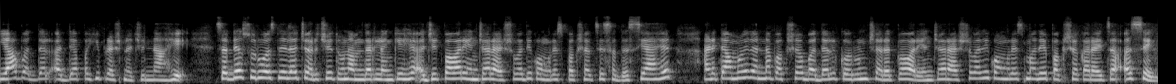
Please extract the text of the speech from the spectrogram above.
याबद्दल अद्यापही प्रश्नचिन्ह आहे. सध्या सुरू असलेल्या चर्चेतून आमदार लंके हे अजित पवार यांच्या राष्ट्रवादी काँग्रेस पक्षाचे सदस्य आहेत आणि त्यामुळे त्यांना पक्ष बदल करून शरद पवार यांच्या राष्ट्रवादी काँग्रेसमध्ये पक्ष करायचा असेल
